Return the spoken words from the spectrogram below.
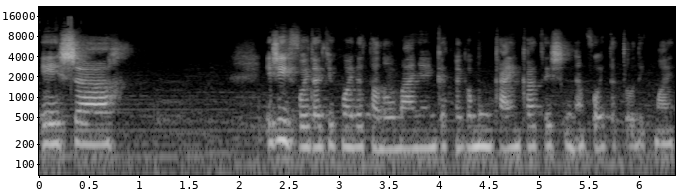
és uh, és így folytatjuk majd a tanulmányainkat, meg a munkáinkat, és innen folytatódik majd.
